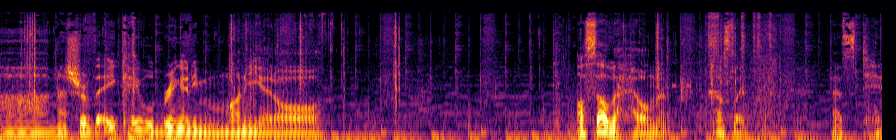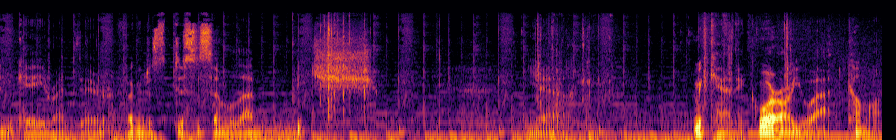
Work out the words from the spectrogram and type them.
Uh, I'm not sure if the AK will bring any money at all. I'll sell the helmet. That's like, that's 10k right there. If I can just disassemble that bitch. Yeah. Mechanic, where are you at? Come on.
